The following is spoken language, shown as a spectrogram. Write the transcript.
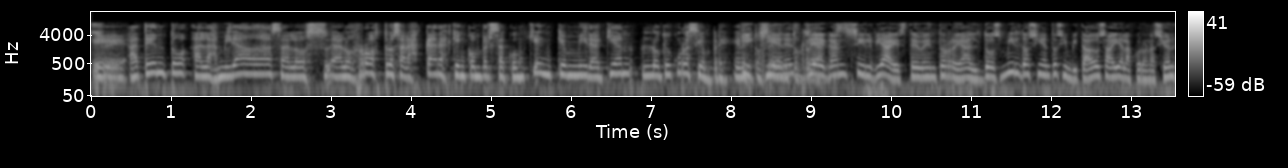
sí. atento a las miradas, a los, a los rostros, a las caras, quién conversa con quién, quién mira a quién, lo que ocurre siempre en ¿Y estos eventos llegan, reales. Silvia, a este evento real? 2.200 invitados hay a la coronación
